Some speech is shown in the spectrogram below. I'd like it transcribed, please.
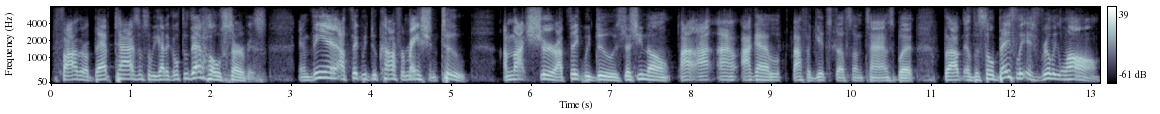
Father will baptize them. So we got to go through that whole service. And then I think we do confirmation too. I'm not sure. I think we do. It's just you know, I I I gotta I forget stuff sometimes, but but I, so basically, it's really long.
